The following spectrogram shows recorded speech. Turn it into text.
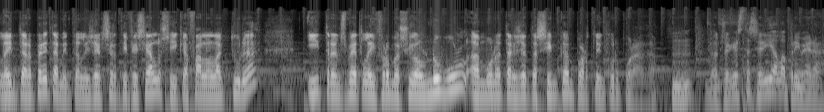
la interpreta amb intel·ligència artificial, o sigui que fa la lectura, i transmet la informació al núvol amb una targeta SIM que em porta incorporada. Mm -hmm. Doncs aquesta seria la primera.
